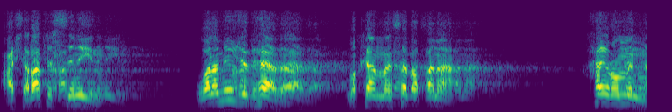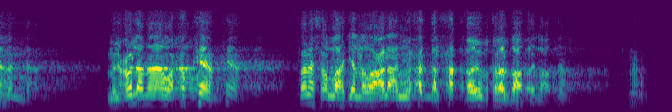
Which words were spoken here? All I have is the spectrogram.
عشرات السنين ولم يوجد هذا وكان من سبقنا خير منا من علماء وحكام. فنسأل الله جل وعلا أن يحق الحق ويبطل الباطل. نعم.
